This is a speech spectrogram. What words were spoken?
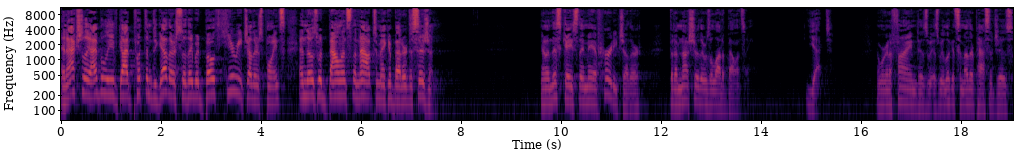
And actually, I believe God put them together so they would both hear each other's points and those would balance them out to make a better decision. Now, in this case, they may have heard each other, but I'm not sure there was a lot of balancing yet. And we're going to find as we, as we look at some other passages,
